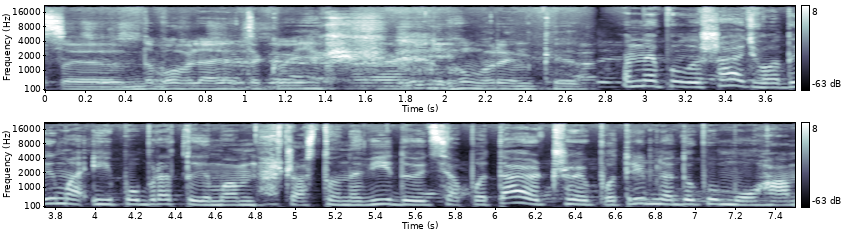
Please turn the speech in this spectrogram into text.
це додає такої як гуморинки. Не полишають Вадима і побратими. Часто навідуються, питають, чи потрібна допомога.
